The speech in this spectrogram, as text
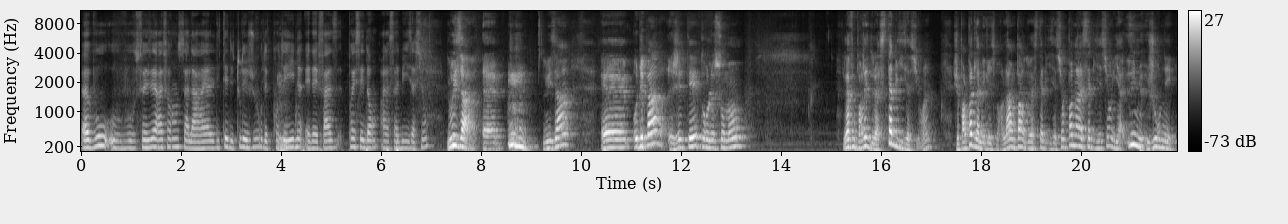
vous, vous faisiez référence à la réalité de tous les jours des protéines et des phases précédentes à la stabilisation. Louisa, euh, Louisa, euh, au départ, j'étais pour le saumon. Là, vous parlez de la stabilisation. hein. Je ne parle pas de l'amaigrissement. Là, on parle de la stabilisation. Pendant la stabilisation, il y a une journée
